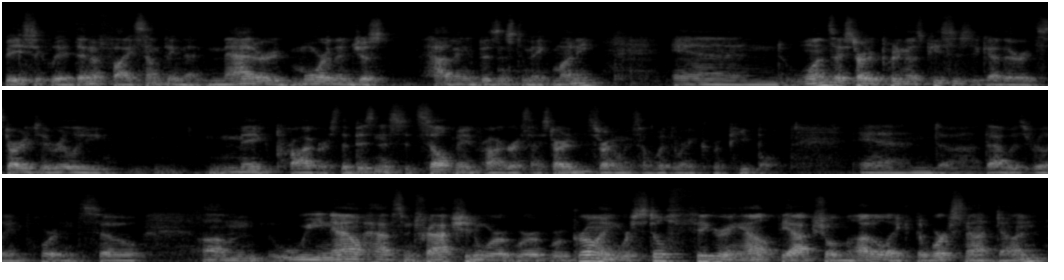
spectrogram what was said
basically identify something that mattered more than just having a business to make money. And once I started putting those pieces together, it started to really make progress. The business itself made progress. I started surrounding myself with the right group of people, and uh, that was really important. So um, we now have some traction. We're, we're, we're growing. We're still figuring out the actual model. Like the work's not done,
